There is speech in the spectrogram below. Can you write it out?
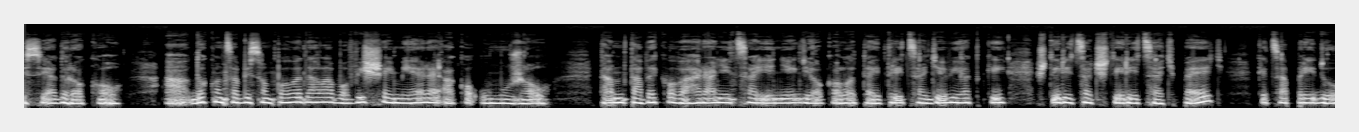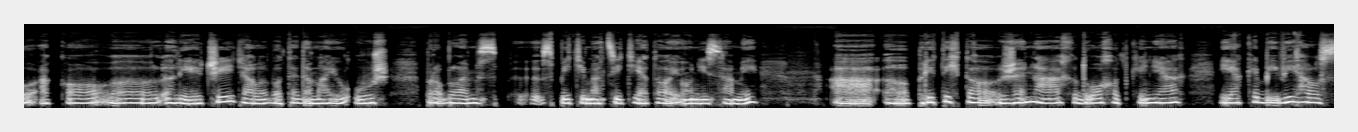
rokov. A dokonca by som povedala vo vyššej miere ako u mužov. Tam tá veková hranica je niekde okolo tej 39 40-45, keď sa prídu ako e, liečiť, alebo teda majú už problém s, s pitím a cítia to aj oni sami a e, pri týchto ženách, dôchodkyniach, je keby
